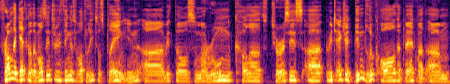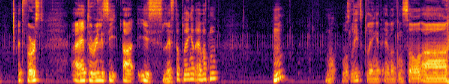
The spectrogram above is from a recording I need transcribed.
from the get-go, the most interesting thing is what Leeds was playing in uh, with those maroon-colored jerseys, uh, which actually didn't look all that bad, but um, at first I had to really see, uh, is Leicester playing at Everton? Hmm? No, was Leeds playing at Everton, so uh,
